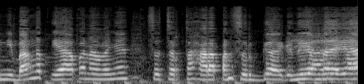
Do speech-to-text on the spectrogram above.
ini banget ya, apa namanya? secerta harapan surga gitu ya, iya, ya, Mbak ya.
